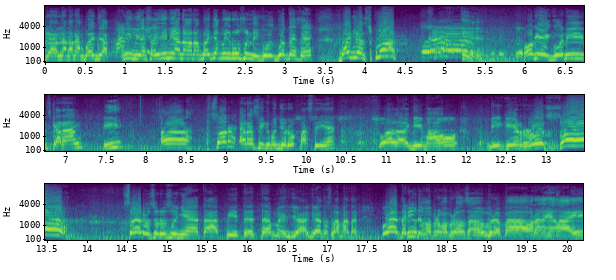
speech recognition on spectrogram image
ada anak-anak bajak. Nih biasanya nih anak-anak bajak nih rusun nih. Gue tes ya. Bajak squad. Oke, gue nih sekarang di uh, store RSV Kemenjuruk pastinya. Gue lagi mau bikin rusuh serusuh-rusuhnya tapi tetap menjaga keselamatan. Gua tadi udah ngobrol-ngobrol sama beberapa orang yang lain.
